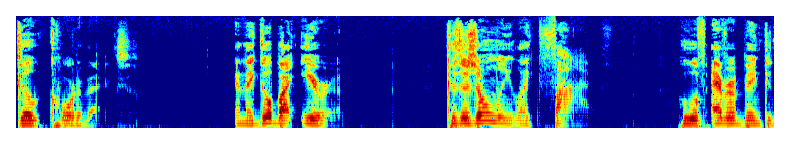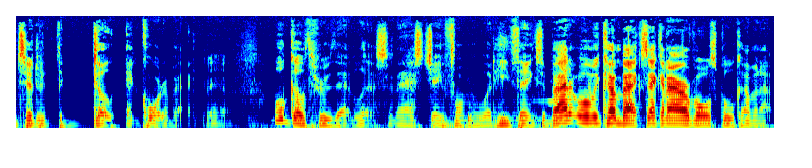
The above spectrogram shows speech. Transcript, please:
goat quarterbacks, and they go by era, because there's only like five who have ever been considered the GOAT at quarterback. Yeah. We'll go through that list and ask Jay Foreman what he thinks about it when we come back. Second hour of Old School coming up.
